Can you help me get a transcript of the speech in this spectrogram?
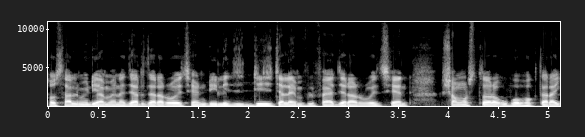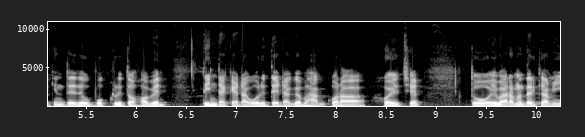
সোশ্যাল মিডিয়া ম্যানেজার যারা রয়েছেন ডিজিটাল অ্যাম্পলিফায়ার যারা রয়েছেন, সমস্ত উপভোক্তারাই কিন্তু এতে উপকৃত হবেন। তিনটা ক্যাটাগরিতে এটাকে ভাগ করা হয়েছে। তো এবার আপনাদেরকে আমি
